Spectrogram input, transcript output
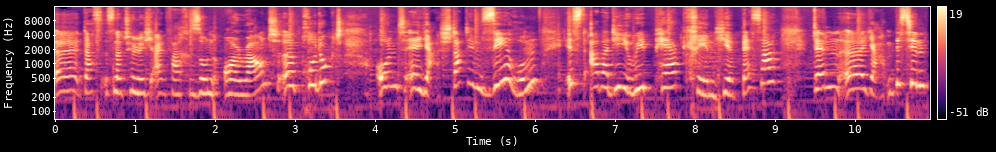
Äh, das ist natürlich einfach so ein Allround-Produkt. Und äh, ja, statt dem Serum ist aber die Repair Creme hier besser, denn äh, ja, ein bisschen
